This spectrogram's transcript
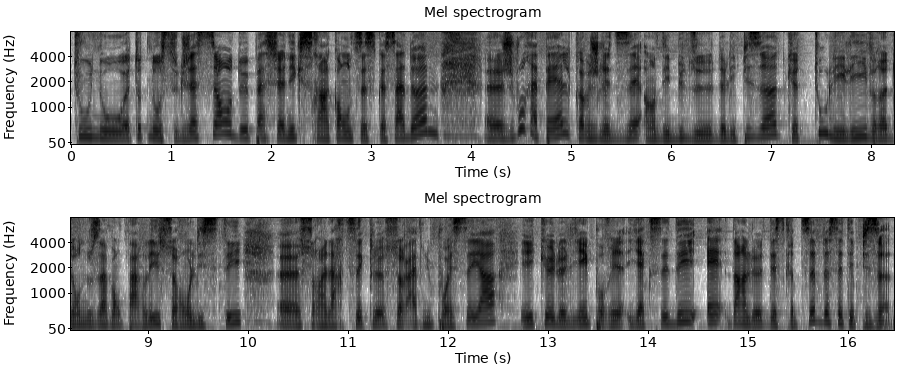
tous nos, toutes nos suggestions. Deux passionnés qui se rencontrent, c'est ce que ça donne. Euh, je vous rappelle, comme je le disais en début de l'épisode, que tous les livres dont nous avons parlé seront listés euh, sur un article sur avenue.ca et que le lien pour y accéder est dans le descriptif de cet épisode.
